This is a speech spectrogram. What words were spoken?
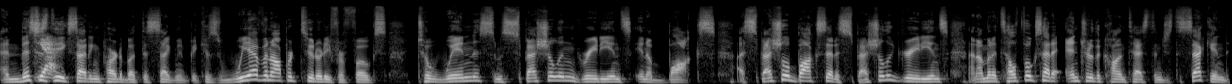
And this is the exciting part about this segment because we have an opportunity for folks to win some special ingredients in a box, a special box set of special ingredients. And I'm going to tell folks how to enter the contest in just a second.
